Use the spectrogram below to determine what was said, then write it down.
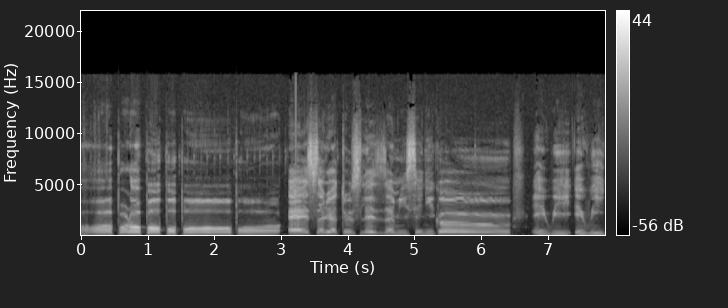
Po. Eh, salut à tous les amis, c'est Nico Et oui, et oui,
